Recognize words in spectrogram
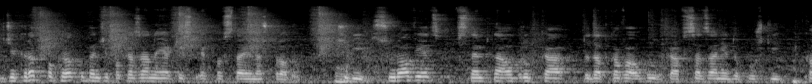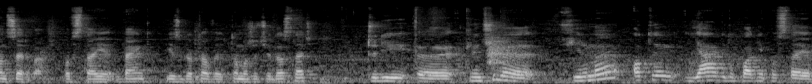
gdzie krok po kroku będzie pokazane, jak, jest, jak powstaje nasz produkt. Czyli surowiec, wstępna obróbka, dodatkowa obróbka, wsadzanie do puszki, konserwa. Powstaje bank, jest gotowy, to możecie dostać. Czyli yy, kręcimy filmy o tym, jak dokładnie powstaje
